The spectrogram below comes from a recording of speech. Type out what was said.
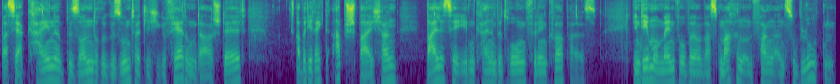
was ja keine besondere gesundheitliche Gefährdung darstellt, aber direkt abspeichern, weil es ja eben keine Bedrohung für den Körper ist. In dem Moment, wo wir was machen und fangen an zu bluten,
